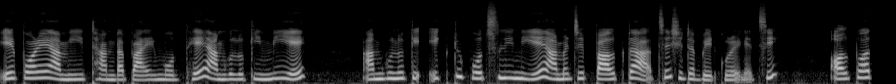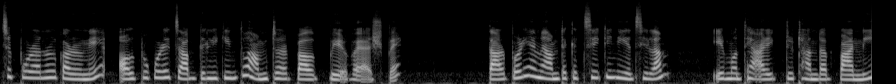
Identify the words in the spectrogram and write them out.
এরপরে আমি ঠান্ডা পানির মধ্যে আমগুলোকে নিয়ে আমগুলোকে একটু পচলি নিয়ে আমের যে পাল্পটা আছে সেটা বের করে এনেছি। অল্প আছে পোড়ানোর কারণে অল্প করে চাপ দিলে কিন্তু আমটার পাল্প বের হয়ে আসবে। তারপরে আমি আমটাকে ছেঁকে নিয়েছিলাম। এর মধ্যে আরেকটু ঠান্ডা পানি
